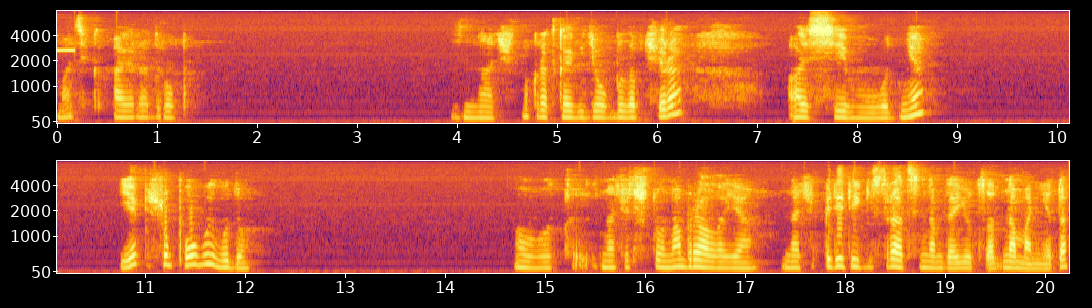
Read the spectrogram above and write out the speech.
Матик Аэродроп. Значит, ну, краткое видео было вчера, а сегодня я пишу по выводу. Вот, значит, что набрала я? Значит, при регистрации нам дается одна монета,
